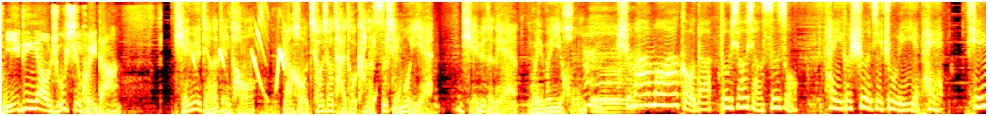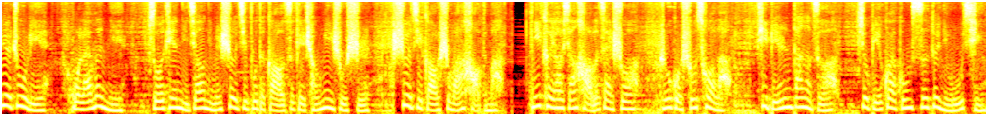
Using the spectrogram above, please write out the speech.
你一定要如实回答。田月点了点头，然后悄悄抬头看了司琴墨一眼。田月的脸微微一红。什么阿猫阿狗的都肖想司总，他一个设计助理也配？田月助理，我来问你，昨天你交你们设计部的稿子给程秘书时，设计稿是完好的吗？你可要想好了再说。如果说错了，替别人担了责，就别怪公司对你无情。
